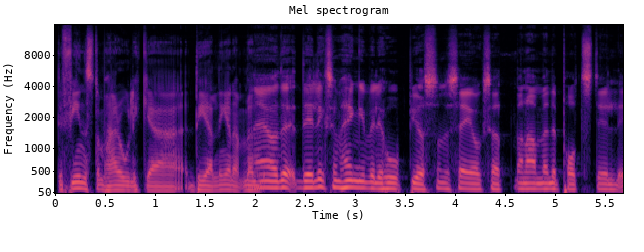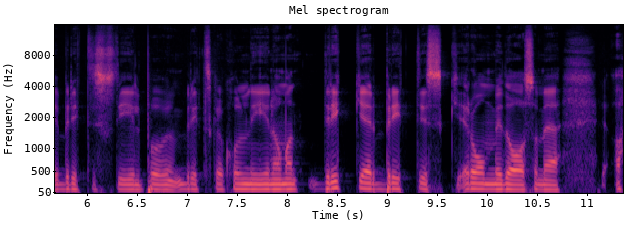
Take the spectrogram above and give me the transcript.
det finns de här olika delningarna. Men Nej, och det, det liksom hänger väl ihop just som du säger också att man använder potstill i brittisk stil på brittiska kolonierna och man dricker brittisk rom idag som är ja,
